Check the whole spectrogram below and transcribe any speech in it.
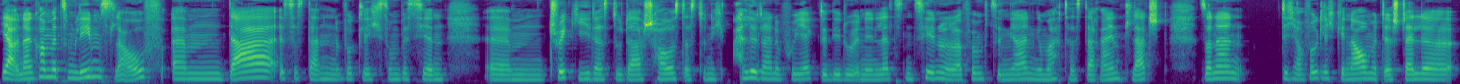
Ja, und dann kommen wir zum Lebenslauf. Ähm, da ist es dann wirklich so ein bisschen ähm, tricky, dass du da schaust, dass du nicht alle deine Projekte, die du in den letzten 10 oder 15 Jahren gemacht hast, da reinklatscht, sondern dich auch wirklich genau mit der Stelle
